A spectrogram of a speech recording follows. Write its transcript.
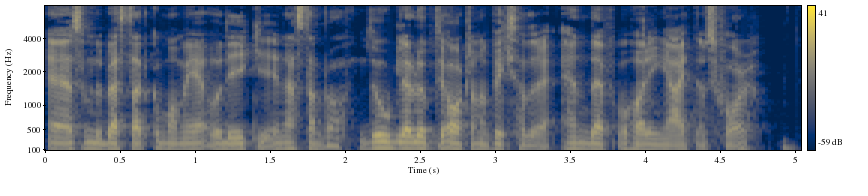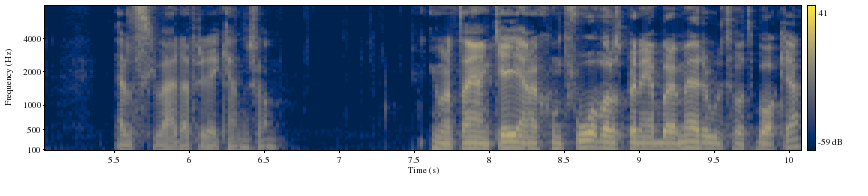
Eh, som det bästa att komma med och det gick nästan bra. Dog level upp till 18 och fixade det. En def och har inga items kvar. Älskvärda Fredrik Andersson. Jonathan Janke, generation 2 var spelningen jag började med, roligt att vara tillbaka.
